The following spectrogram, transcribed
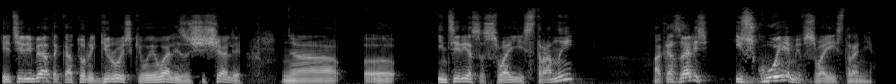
Эти ребята, которые геройски воевали и защищали э, э, интересы своей страны, оказались изгоями в своей стране.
